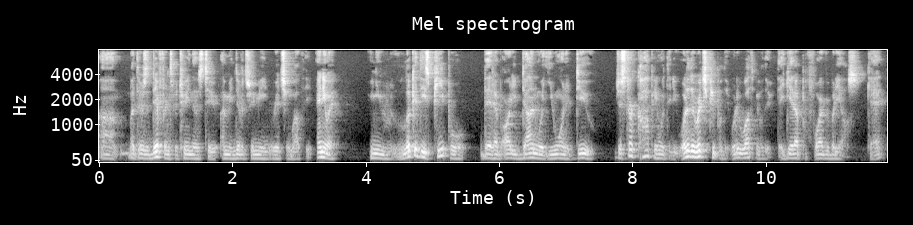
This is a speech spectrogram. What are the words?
Um, but there's a difference between those two. I mean, difference between being rich and wealthy. Anyway, when you look at these people that have already done what you want to do, just start copying what they do. What do the rich people do? What do wealthy people do? They get up before everybody else. Okay,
